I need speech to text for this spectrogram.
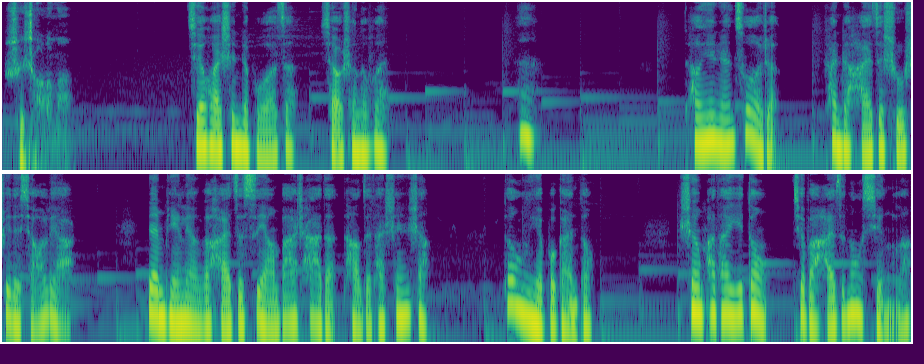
睡着了吗？秦淮伸着脖子，小声的问。嗯。唐嫣然坐着，看着孩子熟睡的小脸儿。任凭两个孩子四仰八叉的躺在他身上，动也不敢动，生怕他一动就把孩子弄醒了。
